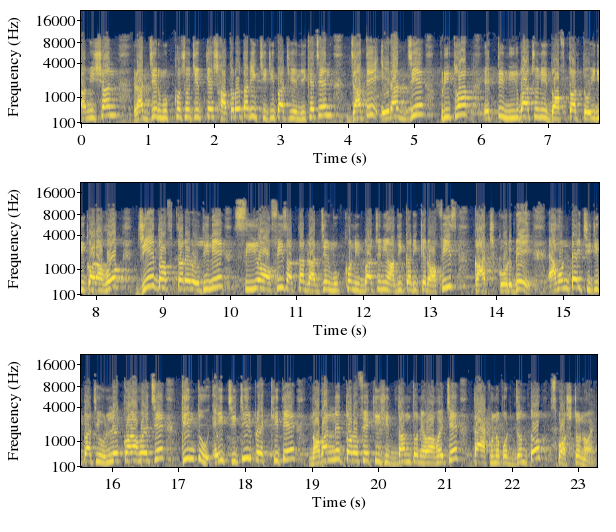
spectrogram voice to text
কমিশন রাজ্যের মুখ্য সচিবকে সতেরো তারিখ চিঠি পাঠিয়ে লিখেছেন, যাতে এ রাজ্যে পৃথক একটি নির্বাচনী দপ্তর তৈরি করা হোক। যে দপ্তরের অধীনে সিও অফিস, অর্থাৎ রাজ্যের মুখ্য নির্বাচনী আধিকারিকের অফিস কাজ করবে। এমনটাই চিঠি পাঠিয়ে উল্লেখ করা হয়েছে। কিন্তু এই চিঠির প্রেক্ষিতে নবান্নের তরফে কি সিদ্ধান্ত নেওয়া হয়েছে তা এখনও পর্যন্ত স্পষ্ট নয়।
